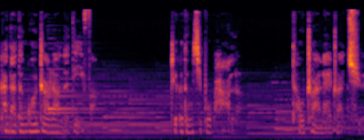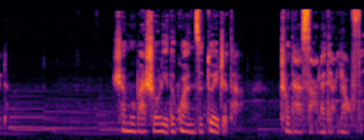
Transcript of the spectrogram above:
看他灯光照亮的地方。这个东西不爬了，头转来转去的。”山姆把手里的罐子对着他，冲他撒了点药粉。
